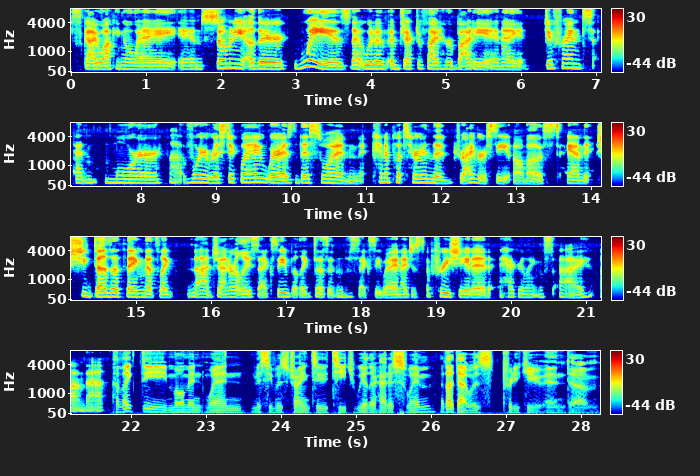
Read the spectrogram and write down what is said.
Sky walking away in so many other ways that would have objectified her body in a different and more uh, voyeuristic way, whereas this one kind of puts her in the driver's seat almost. And she does a thing that's like not generally sexy, but like does it in a sexy way. And I just appreciated Heckerling's eye on that. I liked the moment when Misty was trying to teach Wheeler how to swim. I thought that was pretty cute, and um,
